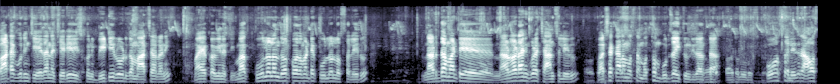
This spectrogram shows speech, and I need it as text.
బాట గురించి ఏదైనా చర్య తీసుకొని బీటీ రోడ్గా మార్చాలని మా యొక్క వినతి. మాకు కూలోళ్ళని దొరకదామంటే కూలోళ్ళు వస్తలేరు. నడదామంటే నడవడానికి కూడా ఛాన్స్ లేదు. వర్షాకాలం వస్తే మొత్తం బుర్జ అవుతుంది ఇదంతా. పోవస్తలేదు రావస్తలేదు.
